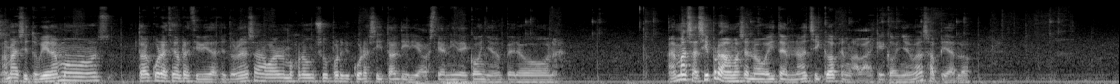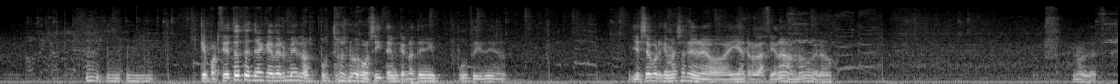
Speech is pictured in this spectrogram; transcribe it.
Además, si tuviéramos toda curación recibida, si tuviéramos algo, a lo mejor un support que cura y tal, diría, hostia, ni de coña, pero nada. Además, así probamos el nuevo ítem, ¿no, chicos? Venga, va, qué coño, vamos a pillarlo. Que por cierto tendría que verme los putos nuevos ítems, que no tengo ni puta idea. Yo sé por qué me ha salido ahí en relacionado, ¿no? Pero... No sé.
